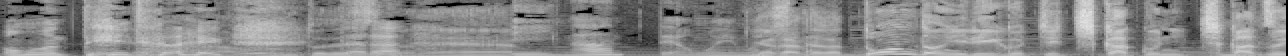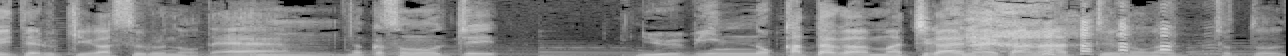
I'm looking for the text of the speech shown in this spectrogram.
思っていただいあ本当ですよね。て、いいなって思いました。だから、どんどん入り口近くに近づいてる気がするので、うんなんかそのうち、郵便の方が間違えないかなっていうのが、ちょっと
